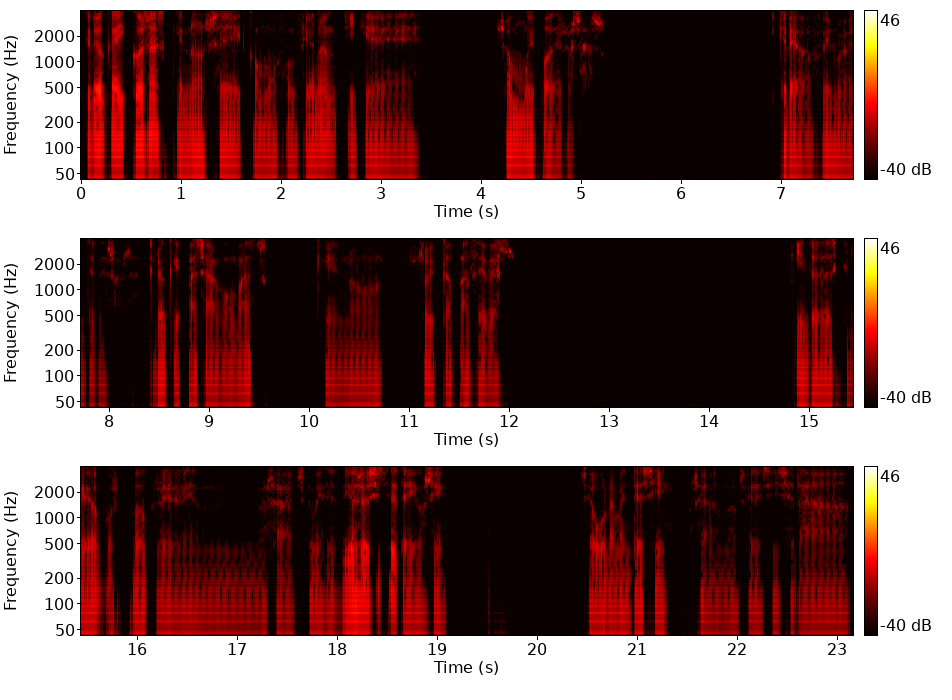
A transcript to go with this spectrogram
Creo que hay cosas que no sé cómo funcionan y que son muy poderosas. Creo firmemente en eso. O sea, creo que pasa algo más que no soy capaz de ver. Y entonces creo, pues puedo creer en... O sea, si tú me dices, ¿Dios existe? Te digo, sí. Seguramente sí. Sea, no sé si será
